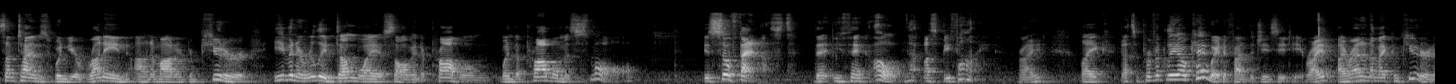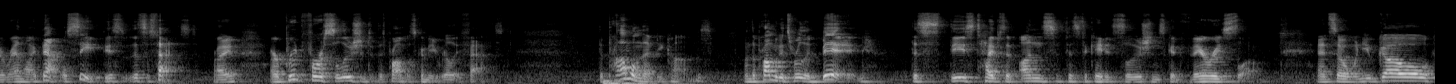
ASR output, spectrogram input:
sometimes when you're running on a modern computer, even a really dumb way of solving a problem, when the problem is small, is so fast that you think, oh, that must be fine, right? like that's a perfectly okay way to find the GCD, right? I ran it on my computer and it ran like that. We'll see. This, this is fast, right? Our brute force solution to this problem is going to be really fast. The problem then becomes when the problem gets really big, this, these types of unsophisticated solutions get very slow. And so when you go,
